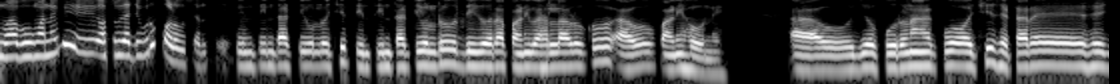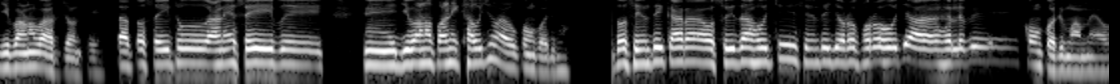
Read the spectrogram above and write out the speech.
ନୂଆ ବୋହୁ ମାନେ ବି ଅସୁବିଧା ଯୋଗୁଁ ପଳଉଛନ୍ତି ତିନି ତିନିଟା ଟ୍ୟୁବଲ ଅଛି ତିନି ତିନିଟା ଟ୍ୟୁବଲରୁ ଦି ଗରା ପାଣି ବାହାରିଲା ବେଳକୁ ଆଉ ପାଣି ହଉନି ଆଉ ଯୋଉ ପୁରୁଣା କୂଅ ଅଛି ସେଠାରେ ସେ ଜୀବାଣୁ ବାହାରୁଛନ୍ତି ତା ତ ସେଇଠୁ ଆଣେ ସେଇ ଜୀବାଣୁ ପାଣି ଖାଉଛୁ ଆଉ କ'ଣ କରିବୁ ତ ସେମିତି କାହାର ଅସୁବିଧା ହେଉଛି ସେମିତି ଜ୍ୱର ଫର ହେଉଛି ହେଲେ ବି କ'ଣ କରିବୁ ଆମେ ଆଉ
